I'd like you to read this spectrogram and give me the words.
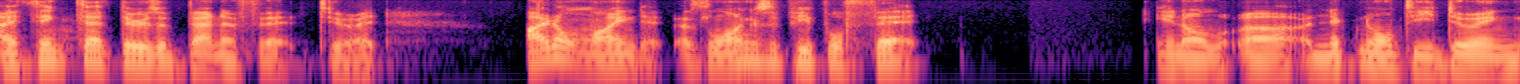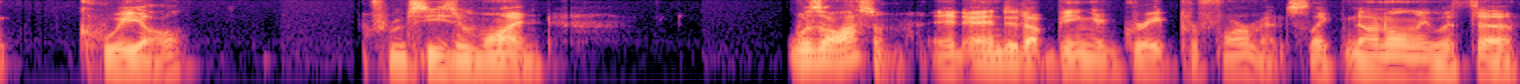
I think that there's a benefit to it. I don't mind it as long as the people fit. You know, uh, Nick Nolte doing Kuiil from season one was awesome. It ended up being a great performance. Like not only with the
